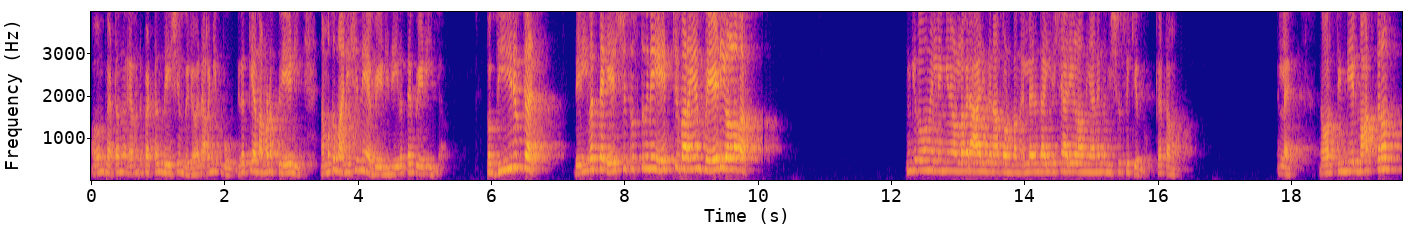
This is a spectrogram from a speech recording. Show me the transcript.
അവൻ പെട്ടെന്ന് അവന് പെട്ടെന്ന് ദേഷ്യം വരും. അവൻ ഇറങ്ങിപ്പോവും. ഇതൊക്കെയാണ് നമ്മുടെ പേടി. നമുക്ക് മനുഷ്യനെയാ പേടി. ദൈവത്തെ പേടിയില്ല. ഇപ്പൊ ഭീരുക്കൾ ദൈവത്തെ യേശുക്രിസ്തുവിനെ ക്രിസ്തുവിനെ ഏറ്റുപറയാൻ പേടിയുള്ളവർ. എനിക്ക് തോന്നുന്നില്ല ഇങ്ങനെയുള്ളവർ ആരും ഇതിനകത്തുണ്ടെന്ന് എല്ലാവരും ധൈര്യശാലികളാന്ന് ഞാനങ്ങ് വിശ്വസിക്കുന്നു. കേട്ടോ? അല്ലേ? നോർത്ത് ഇന്ത്യയിൽ മാത്രം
